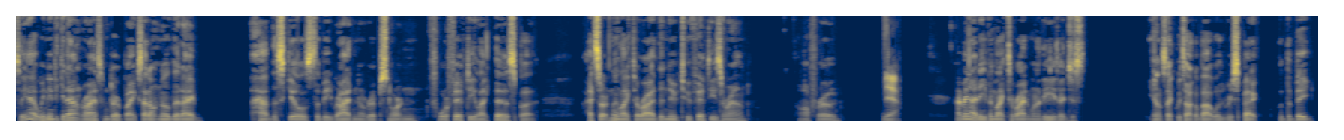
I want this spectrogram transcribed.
So yeah, we need to get out and ride some dirt bikes. I don't know that I have the skills to be riding a Rip Snorton 450 like this, but I'd certainly like to ride the new 250s around off road. Yeah. I mean, I'd even like to ride one of these. I just, you know, it's like we talk about with respect with the big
